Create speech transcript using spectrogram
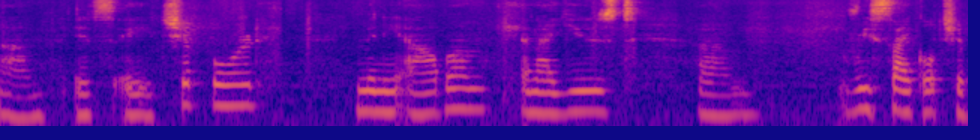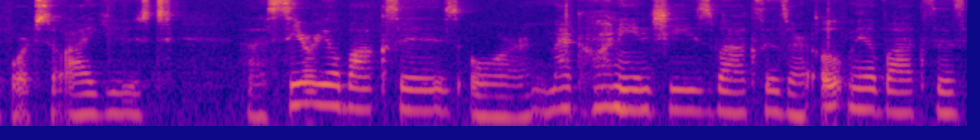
um, it's a chipboard mini album and I used um, recycled chipboard. So I used uh, cereal boxes or macaroni and cheese boxes or oatmeal boxes,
